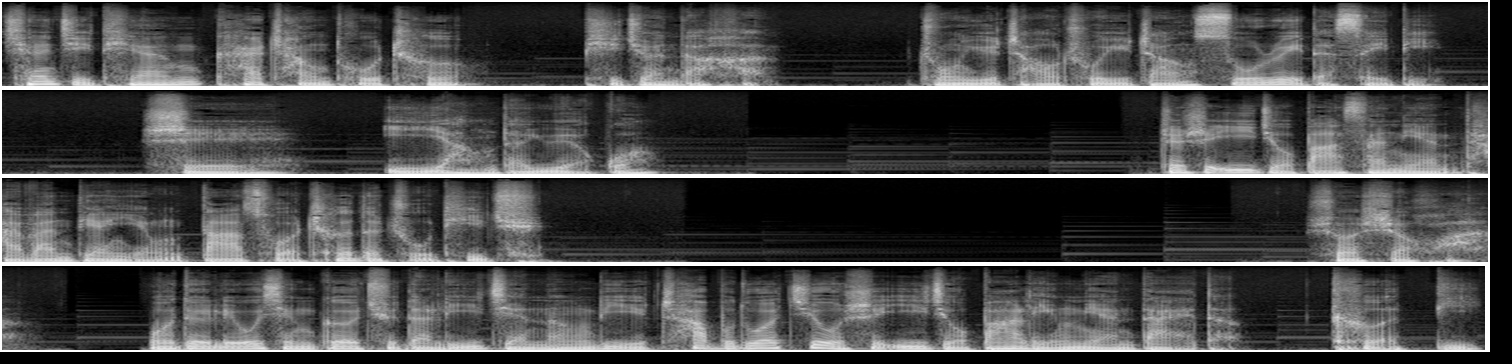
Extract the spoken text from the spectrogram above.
前几天开长途车，疲倦的很，终于找出一张苏芮的 CD。是一样的月光。这是一九八三年台湾电影《搭错车》的主题曲。说实话，我对流行歌曲的理解能力差不多就是一九八零年代的特低。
